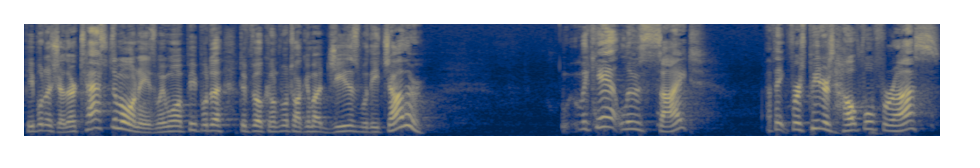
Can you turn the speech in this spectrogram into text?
people to share their testimonies. We want people to, to feel comfortable talking about Jesus with each other. We can't lose sight. I think First Peter is helpful for us.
